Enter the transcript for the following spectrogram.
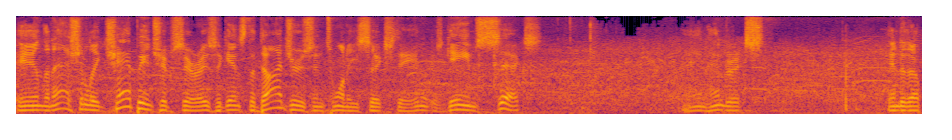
in the National League Championship Series against the Dodgers in 2016. It was game six. And Hendricks ended up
